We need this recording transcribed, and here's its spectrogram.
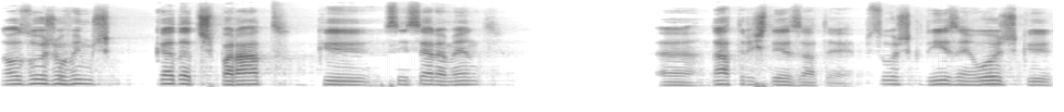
Nós hoje ouvimos cada disparate que, sinceramente, uh, dá tristeza até. Pessoas que dizem hoje que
